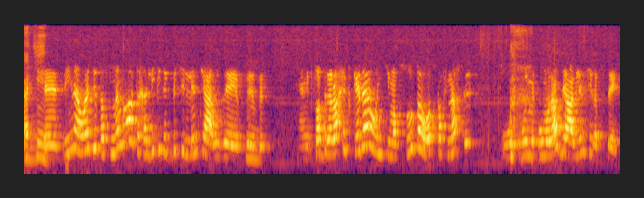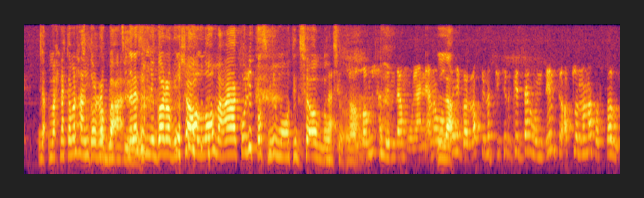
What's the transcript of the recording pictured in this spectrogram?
أكيد. آه، دينا وادي تصميمها تخليكي تلبسي اللي انت عاوزاه ب- ب- يعني بصدر رحب كده وانت مبسوطة وواثقة في نفسك ومراضية على اللي انت لابساه. لا ما إحنا كمان هنجرب بقى. إحنا لازم نجرب إن شاء الله مع كل التصميمات إن شاء لا الله إن شاء الله. مش هتندموا. يعني أنا والله جربت ناس كتير جدا وندمت أصلا إن أنا فصلت.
